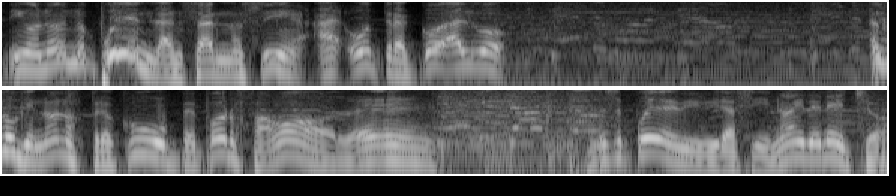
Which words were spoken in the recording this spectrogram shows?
Digo, no, no pueden lanzar, no sé, otra cosa, algo. Algo que no nos preocupe, por favor. Eh. No se puede vivir así, no hay derecho.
